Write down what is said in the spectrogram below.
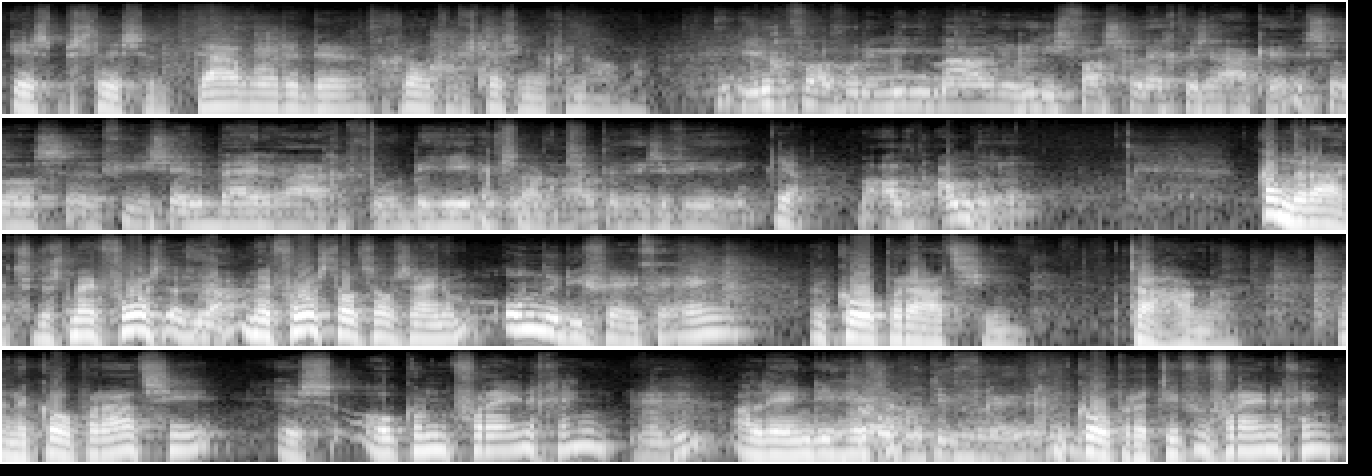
is beslissend. Daar worden de grote beslissingen genomen. In ieder geval voor de minimaal juridisch vastgelegde zaken, hè, zoals eh, financiële bijdragen voor beheer, onderhoud en reservering. Ja. Maar al het andere, Kan eruit. Dus mijn voorstel, Ja. mijn voorstel zou zijn om onder die VVE een coöperatie te hangen. En een coöperatie is ook een vereniging, alleen die heeft een, coöperatieve vereniging. een coöperatieve vereniging.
